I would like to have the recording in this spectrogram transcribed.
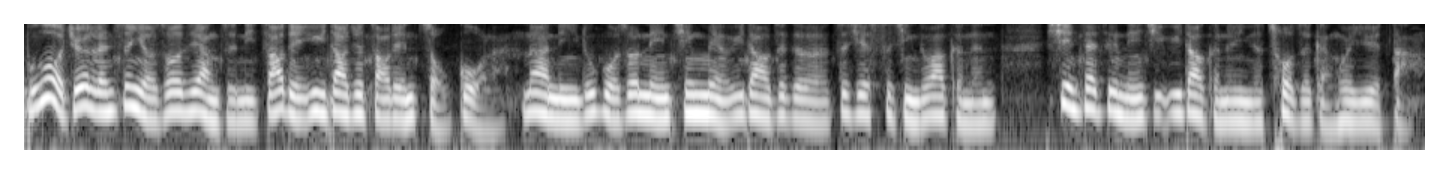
不过我觉得人生有时候这样子，你早点遇到就早点走过了。那你如果说年轻没有遇到这个这些事情的话，可能现在这个年纪遇到，可能你的挫折感会越大。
